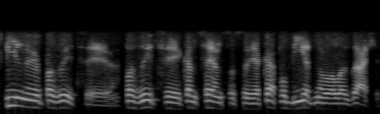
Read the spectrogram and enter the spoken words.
спільної позиції, позиції консенсусу, яка б об'єднувала захід.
